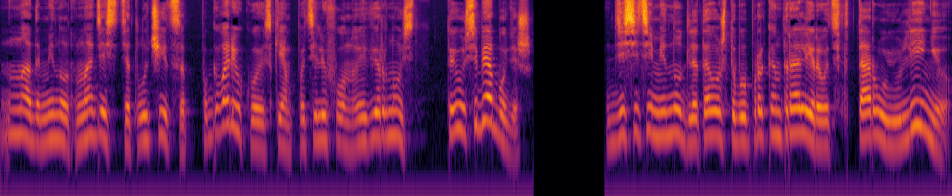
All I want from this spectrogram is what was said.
Надо минут на десять отлучиться. Поговорю кое с кем по телефону и вернусь. Ты у себя будешь десяти минут для того чтобы проконтролировать вторую линию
